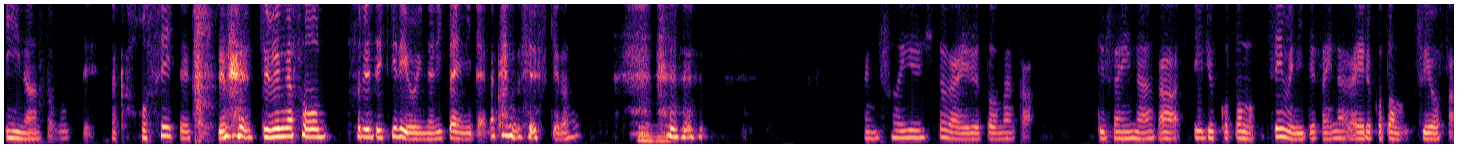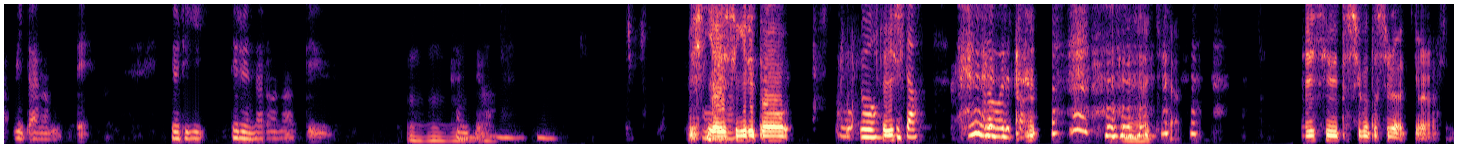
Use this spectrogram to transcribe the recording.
いいなと思って、なんか欲しいというか、自分 自分がそう、それできるようになりたいみたいな感じですけど、うんうん。何 そういう人がいると、なんかデザイナーがいることの、チームにデザイナーがいることの強さみたいなのって、より出るんだろうなっていう感じは。やりすぎると、お、ですいた。現れた。ね入ってきた冷静と仕事しろよって言われますよ。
